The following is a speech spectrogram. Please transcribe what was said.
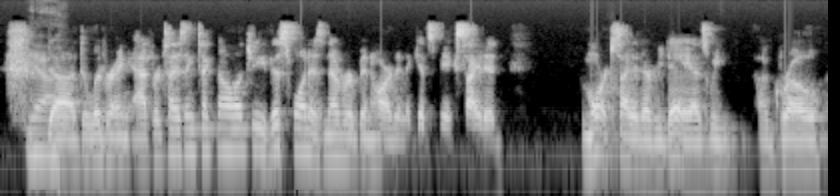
yeah. uh, delivering advertising technology. This one has never been hard, and it gets me excited, more excited every day as we uh, grow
